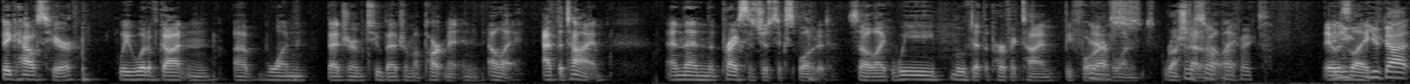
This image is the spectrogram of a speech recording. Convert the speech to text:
big house here, we would have gotten a one bedroom, two bedroom apartment in LA at the time. And then the prices just exploded. So like we moved at the perfect time before Yes. everyone rushed out of so LA. perfect. It And was you, like you got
